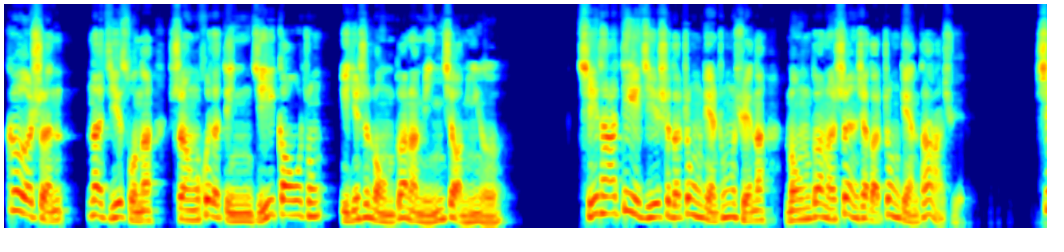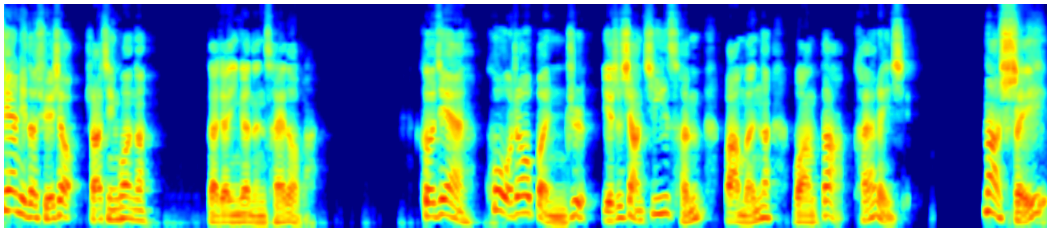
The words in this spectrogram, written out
各省那几所呢，省会的顶级高中已经是垄断了名校名额，其他地级市的重点中学呢，垄断了剩下的重点大学，县里的学校啥情况呢？大家应该能猜到吧？可见扩招本质也是向基层把门呢往大开了一些。那谁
